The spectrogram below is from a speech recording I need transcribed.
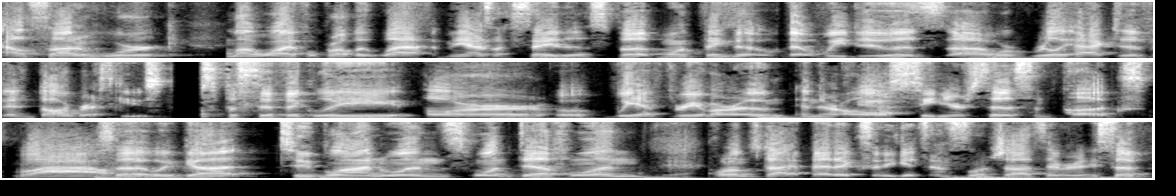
outside of work my wife will probably laugh at me as I say this, but one thing that, that we do is uh, we're really active in dog rescues. Specifically, our uh, we have three of our own, and they're all yeah. senior citizen pugs. Wow! So we've got two blind ones, one deaf one. Yeah. One of them's diabetic, so he gets insulin shots every day. So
